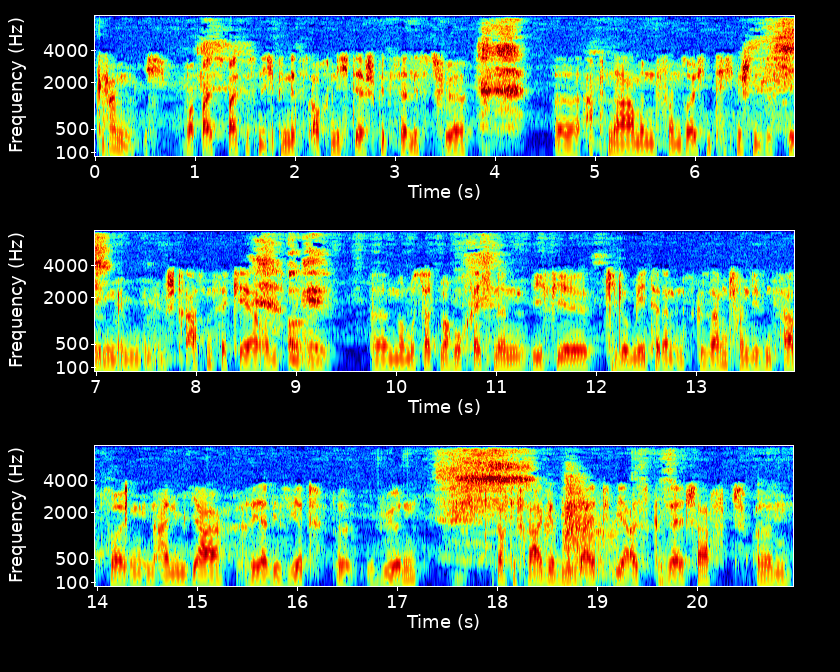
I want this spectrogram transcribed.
kann. Ich weiß, weiß es nicht. Ich bin jetzt auch nicht der Spezialist für äh, Abnahmen von solchen technischen Systemen im, im, im Straßenverkehr und okay. äh, man muss halt mal hochrechnen, wie viel Kilometer dann insgesamt von diesen Fahrzeugen in einem Jahr realisiert äh, würden. Ist auch die Frage, wie weit wir als Gesellschaft ähm,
